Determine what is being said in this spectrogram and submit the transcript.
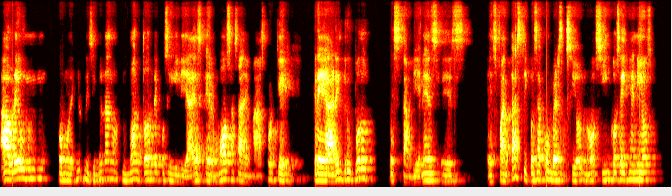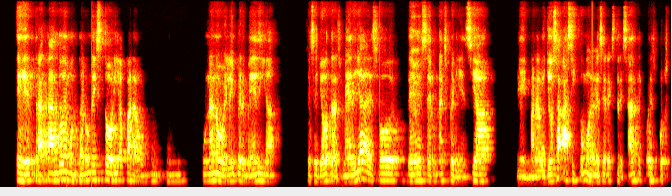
abre un, como dije al principio, un montón de posibilidades hermosas además, porque crear el grupo, pues también es, es, es fantástico esa conversación, ¿no? Cinco o seis genios eh, tratando de montar una historia para un, una novela hipermedia, qué sé yo, transmedia, eso debe ser una experiencia eh, maravillosa, así como debe ser estresante, pues, por,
